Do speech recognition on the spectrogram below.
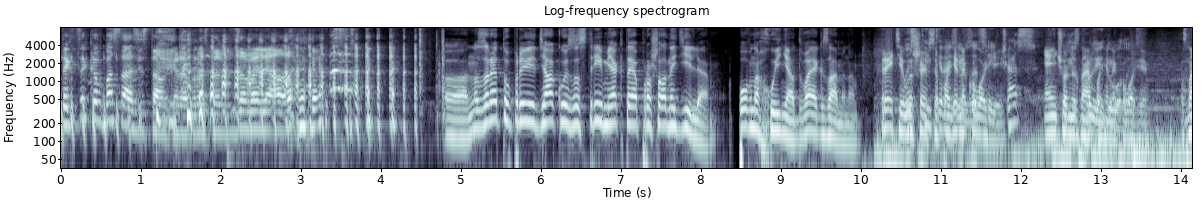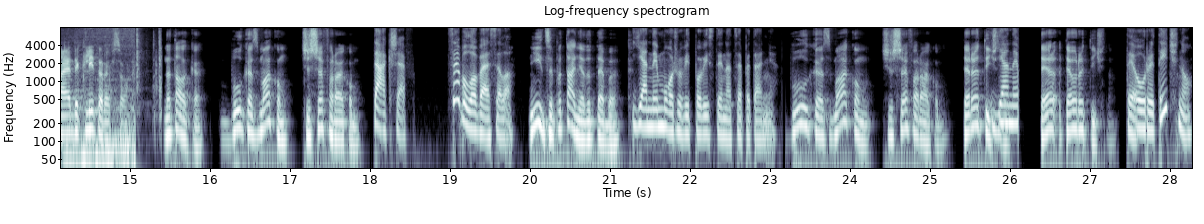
Так це ковбаса зі сталкера просто заваляла. Е, Назарету, привіт, дякую за стрім. Як тебе пройшла неділя? Повна хуйня, два екзамена. Третій лишився по гінекології. Я нічого не знаю по гінекології. Знаю, де все. Наталка, булка з маком чи шефа раком? Так, шеф. Це було весело. Ні, це питання до тебе. Я не можу відповісти на це питання. Булка з маком чи шефа раком? Теоретично. Я не Те- теоретично. теоретично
